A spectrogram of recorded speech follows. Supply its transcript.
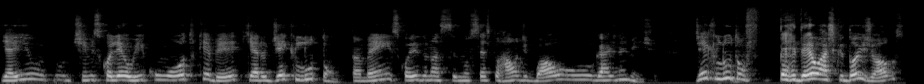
E aí o, o time escolheu ir com outro QB, que era o Jake Luton, também escolhido no, no sexto round, igual o Gardner Minshew. Jake Luton perdeu, acho que dois jogos.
